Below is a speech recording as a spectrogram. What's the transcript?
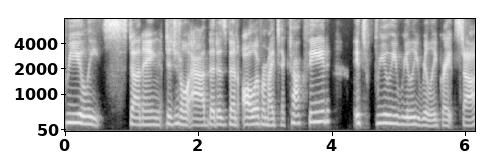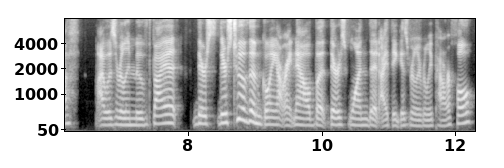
really stunning digital ad that has been all over my TikTok feed it's really, really, really great stuff. I was really moved by it. There's there's two of them going out right now, but there's one that I think is really, really powerful.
